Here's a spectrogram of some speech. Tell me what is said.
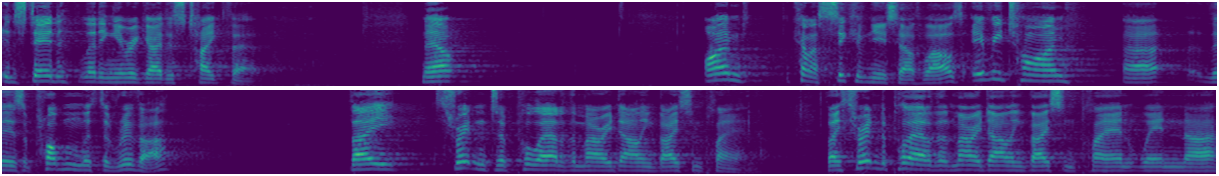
instead letting irrigators take that. Now, I'm kind of sick of New South Wales. Every time uh, there's a problem with the river, they threaten to pull out of the Murray-Darling Basin Plan. They threatened to pull out of the Murray-Darling Basin Plan when, uh,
